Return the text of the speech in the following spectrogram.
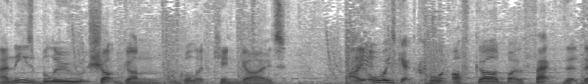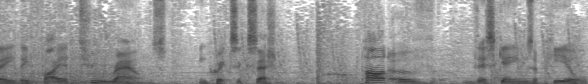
And these blue shotgun bulletkin guys, I always get caught off guard by the fact that they, they fire two rounds in quick succession. Part of this game's appeal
